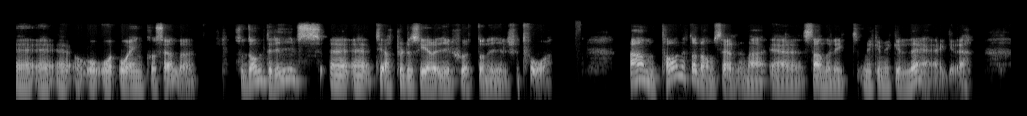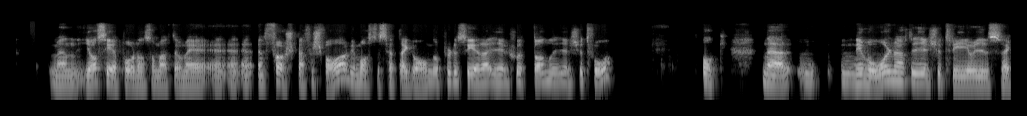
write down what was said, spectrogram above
eh, eh, och, och, och NK-celler. Så de drivs till att producera IL-17 och IL-22. Antalet av de cellerna är sannolikt mycket, mycket lägre men jag ser på dem som att de är en, en första försvar. Vi måste sätta igång och producera IL-17 och IL-22. Och när nivåerna efter IL-23 och IL-6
